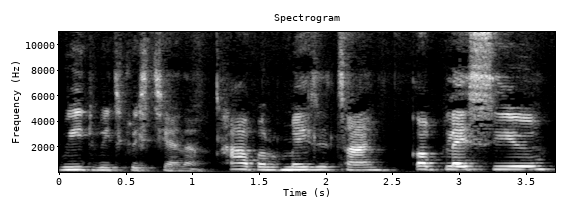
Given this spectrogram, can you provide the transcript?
Read with Christiana. Have an amazing time. God bless you.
